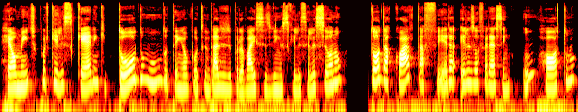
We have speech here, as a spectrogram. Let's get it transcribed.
realmente porque eles querem que todo mundo tenha a oportunidade de provar esses vinhos que eles selecionam. Toda quarta-feira eles oferecem um rótulo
